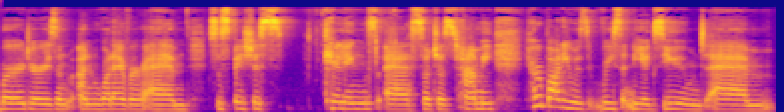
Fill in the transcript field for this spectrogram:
murders and, and whatever, um, suspicious killings, uh, such as Tammy. Her body was recently exhumed. Um,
